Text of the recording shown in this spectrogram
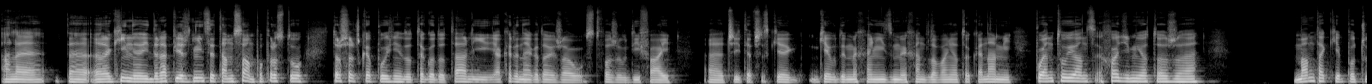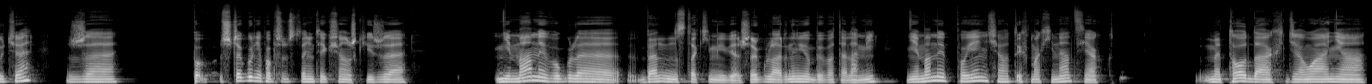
ale te rekiny i drapieżnicy tam są. Po prostu troszeczkę później do tego dotarli. Jak rynek dojrzał, stworzył DeFi, e, czyli te wszystkie giełdy, mechanizmy handlowania tokenami. Puentując, chodzi mi o to, że mam takie poczucie, że po, szczególnie po przeczytaniu tej książki, że nie mamy w ogóle, będąc takimi, wiesz, regularnymi obywatelami, nie mamy pojęcia o tych machinacjach, metodach działania,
